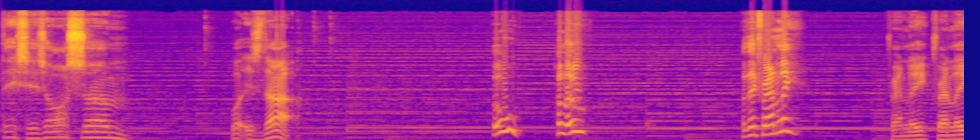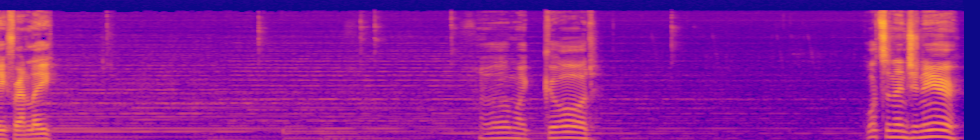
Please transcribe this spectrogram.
This is awesome. What is that? Oh, hello. Are they friendly? Friendly, friendly, friendly. Oh my god. What's an engineer?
